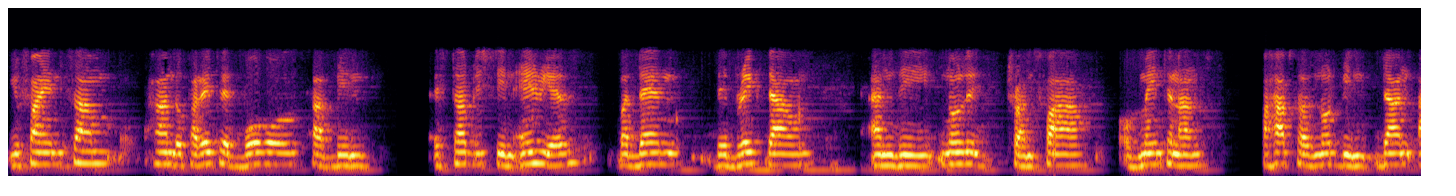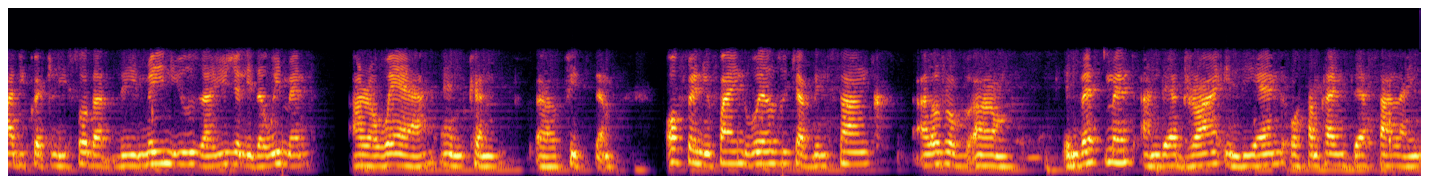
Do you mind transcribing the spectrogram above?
you find some hand-operated boreholes have been established in areas, but then they break down and the knowledge transfer of maintenance perhaps has not been done adequately so that the main user, usually the women, are aware and can uh, fix them. Often you find wells which have been sunk, a lot of um, investment, and they are dry in the end, or sometimes they are saline.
